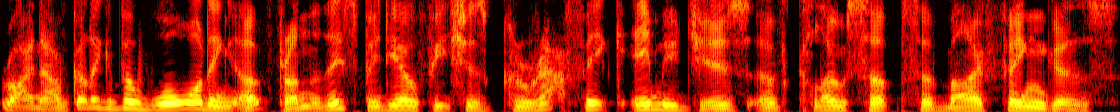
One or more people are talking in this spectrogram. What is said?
Right, now I've got to give a warning up front that this video features graphic images of close-ups of my fingers.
